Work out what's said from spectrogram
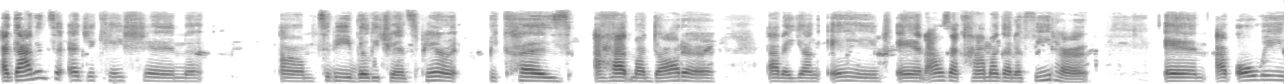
I got into education um, to be really transparent because I had my daughter at a young age and I was like, how am I going to feed her? And I've always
